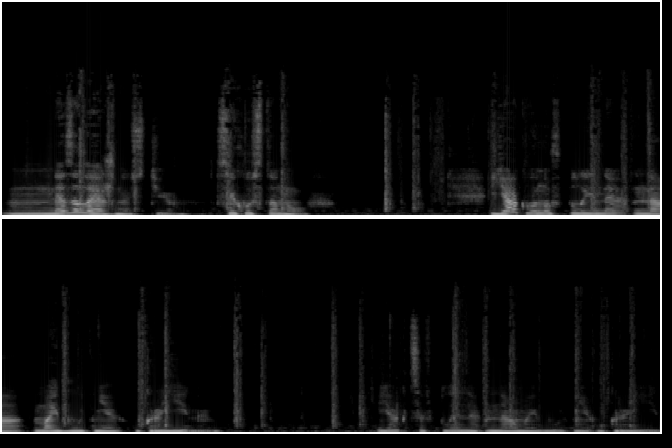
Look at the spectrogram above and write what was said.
незалежності цих установ. Як воно вплине на майбутнє України? Як це вплине на майбутнє України?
